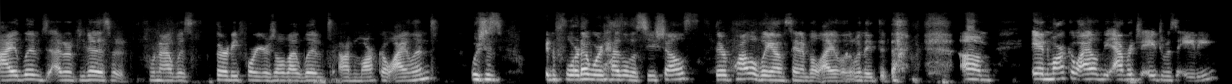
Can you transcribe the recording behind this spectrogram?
i lived i don't know if you know this but when i was 34 years old i lived on marco island which is in florida where it has all the seashells. They're probably on sanibel island when they did that. Um and marco island the average age was 80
